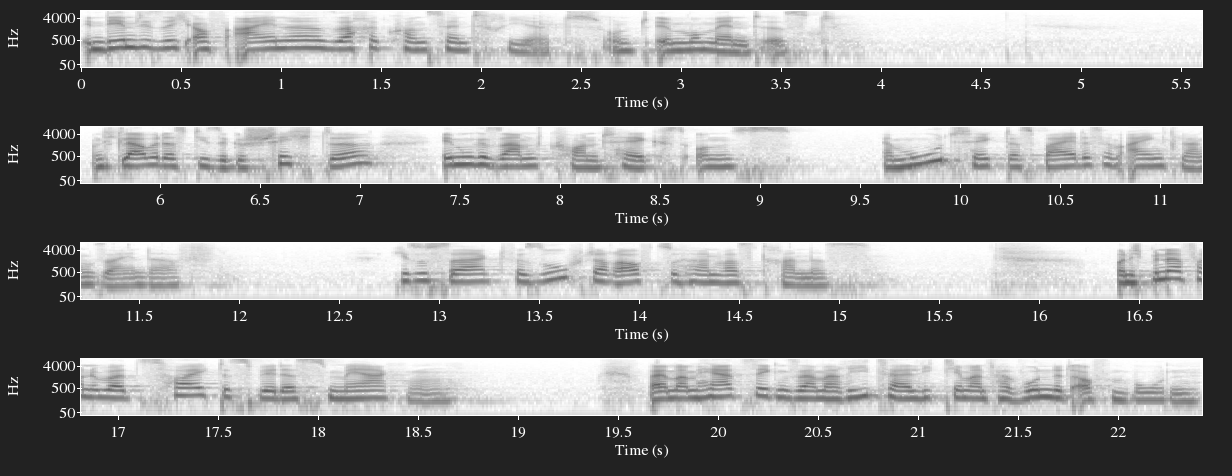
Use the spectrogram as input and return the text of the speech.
indem sie sich auf eine Sache konzentriert und im Moment ist. Und ich glaube, dass diese Geschichte im Gesamtkontext uns ermutigt, dass beides im Einklang sein darf. Jesus sagt, versuch darauf zu hören, was dran ist. Und ich bin davon überzeugt, dass wir das merken. Beim barmherzigen Samariter liegt jemand verwundet auf dem Boden.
